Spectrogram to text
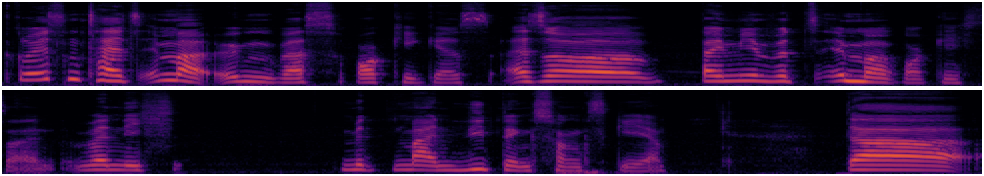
größtenteils immer irgendwas Rockiges. Also bei mir wird es immer rockig sein, wenn ich mit meinen Lieblingssongs gehe. Da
